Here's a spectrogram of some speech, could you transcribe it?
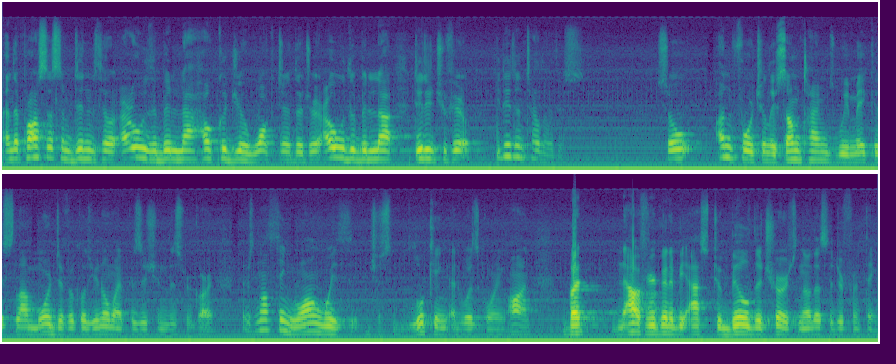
And the Prophet ﷺ didn't tell her, A'udhu Billah, how could you have walked into the church? Billah, didn't you fear? He didn't tell her this. So, unfortunately, sometimes we make Islam more difficult. You know my position in this regard. There's nothing wrong with just looking at what's going on. But now, if you're going to be asked to build a church, now that's a different thing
